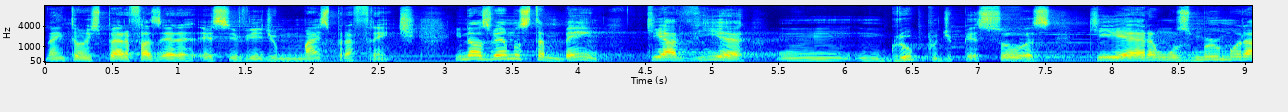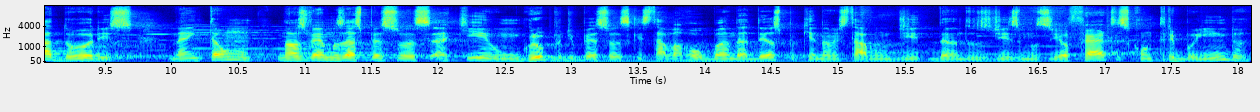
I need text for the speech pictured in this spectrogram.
Né? Então espero fazer esse vídeo mais para frente. E nós vemos também que havia um, um, grupo de pessoas que eram os murmuradores. Né? Então, nós vemos as pessoas aqui, um grupo de pessoas que estava roubando a Deus porque não estavam dando os dízimos e ofertas, contribuindo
